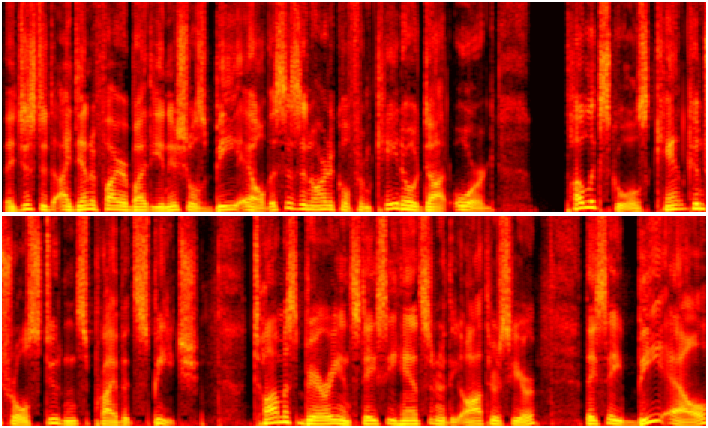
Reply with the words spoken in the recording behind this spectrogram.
They just identify her by the initials BL. This is an article from cato.org Public schools can't control students' private speech. Thomas Berry and Stacy Hansen are the authors here. They say BL,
